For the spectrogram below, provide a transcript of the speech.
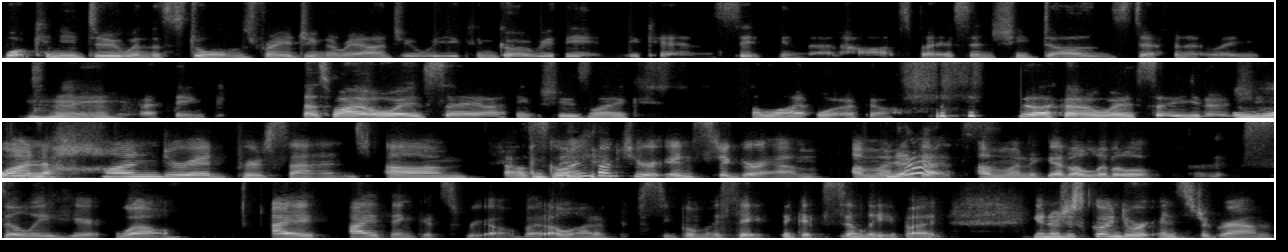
what can you do when the storm's raging around you where you can go within you can sit in that heart space and she does definitely mm-hmm. me i think that's why i always say i think she's like a light worker like i always say you know 100% um and going back to your instagram i'm gonna yes. get i'm gonna get a little silly here well i i think it's real but a lot of people might say think it's silly but you know just going to her instagram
